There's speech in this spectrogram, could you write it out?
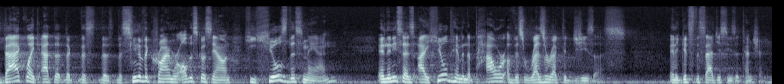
back like at the, the, the, the, scene of the crime where all this goes down. He heals this man, and then he says, I healed him in the power of this resurrected Jesus. And it gets the Sadducees' attention.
